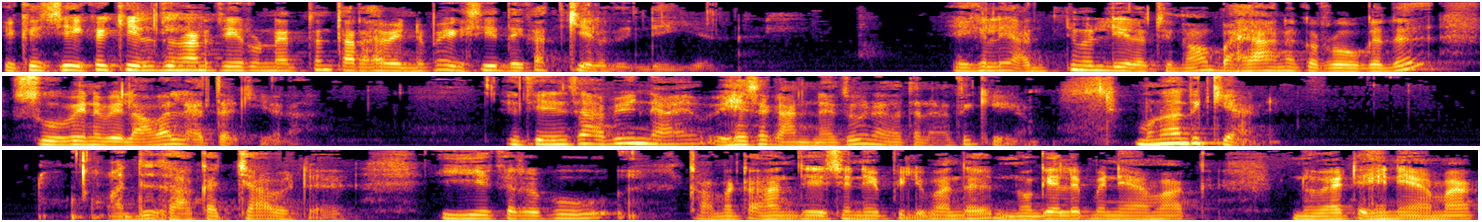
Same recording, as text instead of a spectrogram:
101 කියලා දුන්නාට තේරුන්නේ නැත්නම් තරහ වෙන්න එපා 102ක් කියලා දෙන්නයි කියලා. ඒකලේ අන්තිම ලියලා තිනවා භයානක රෝගද සුව වෙන වෙලාවල් ඇත කියලා. ඉතින් ඒ නිසා අපි වෙහෙස ගන්න නැතුව නැවත නැවත කියනවා. මොනවද කියන්නේ? අද සාකච්ඡාවට ඊයේ කරපු කමඨහන් දේශනේ පිළිබඳ නොගැලපෙන යමක් නොවැටහෙන යමක්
